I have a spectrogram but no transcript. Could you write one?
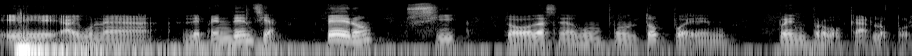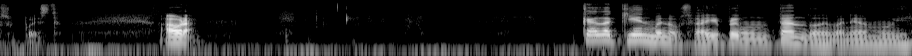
eh, alguna dependencia, pero sí todas en algún punto pueden, pueden provocarlo, por supuesto. Ahora, cada quien, bueno, se va a ir preguntando de manera muy,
